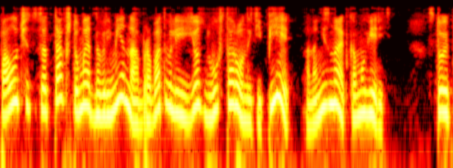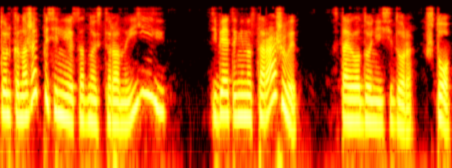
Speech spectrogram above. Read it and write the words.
Получится так, что мы одновременно обрабатывали ее с двух сторон, и теперь она не знает, кому верить. Стоит только нажать посильнее с одной стороны и... Тебя это не настораживает? ставила Доня Исидора. Что?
